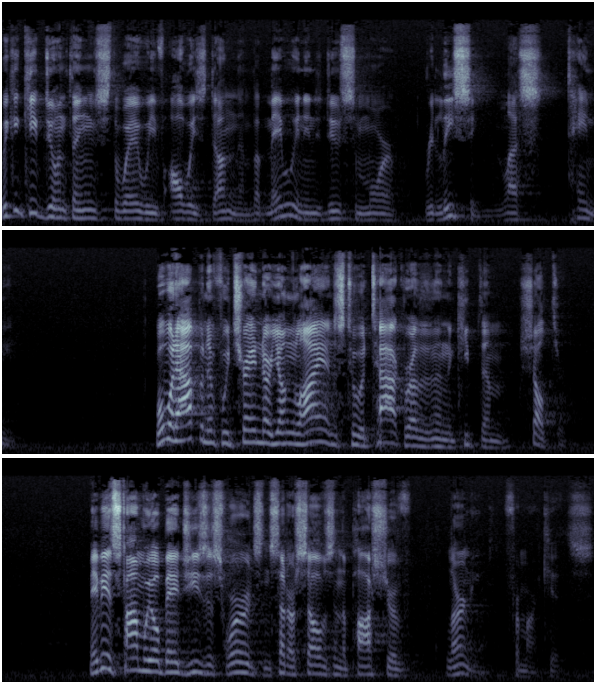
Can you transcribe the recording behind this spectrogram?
We can keep doing things the way we've always done them, but maybe we need to do some more releasing and less taming. What would happen if we trained our young lions to attack rather than to keep them sheltered? Maybe it's time we obey Jesus' words and set ourselves in the posture of learning from our kids.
